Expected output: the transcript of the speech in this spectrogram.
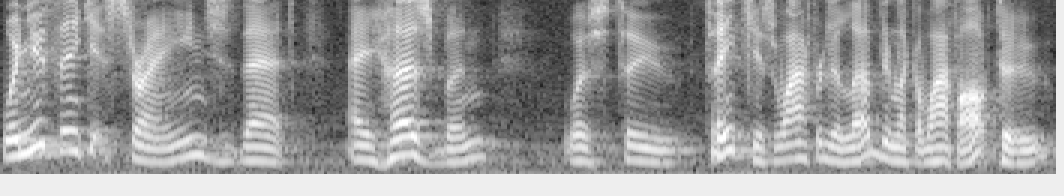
When you think it's strange that a husband was to think his wife really loved him like a wife ought to,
